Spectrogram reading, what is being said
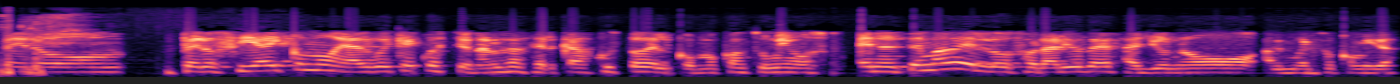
pero, pero sí hay como algo hay que cuestionarnos acerca justo del cómo consumimos. En el tema de los horarios de desayuno, almuerzo, comida,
